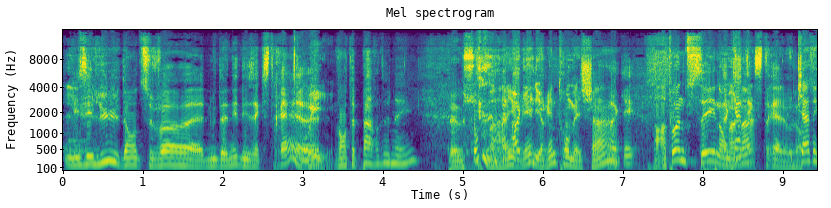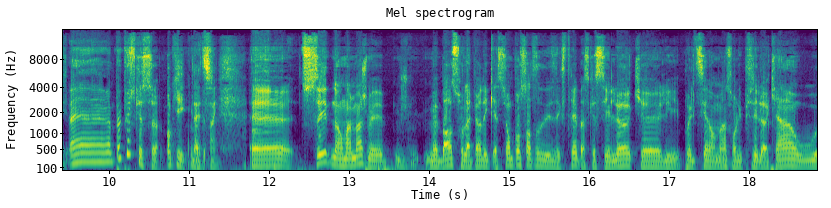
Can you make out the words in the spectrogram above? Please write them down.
les élus dont tu vas euh, nous donner des extraits euh, vont te pardonner? Euh, sûrement, il n'y a, a rien de trop méchant. OK. Antoine, tu sais, normalement... quatre extraits, là, aujourd'hui. Euh, un peu plus que ça. OK, peut-être cinq. Euh, tu sais, normalement, je me, je me base sur la période des questions pour sortir des extraits parce que c'est là que les politiciens, normalement, sont les plus éloquents ou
